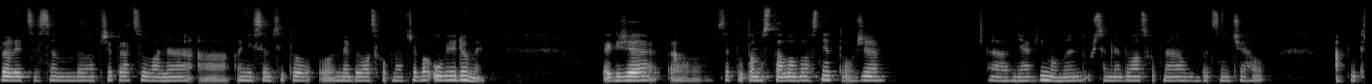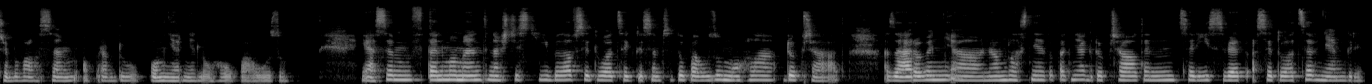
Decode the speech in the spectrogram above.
Velice jsem byla přepracovaná a ani jsem si to nebyla schopna třeba uvědomit. Takže se potom stalo vlastně to, že v nějaký moment už jsem nebyla schopná vůbec ničeho a potřebovala jsem opravdu poměrně dlouhou pauzu. Já jsem v ten moment naštěstí byla v situaci, kdy jsem si tu pauzu mohla dopřát a zároveň nám vlastně to tak nějak dopřál ten celý svět a situace v něm, kdy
